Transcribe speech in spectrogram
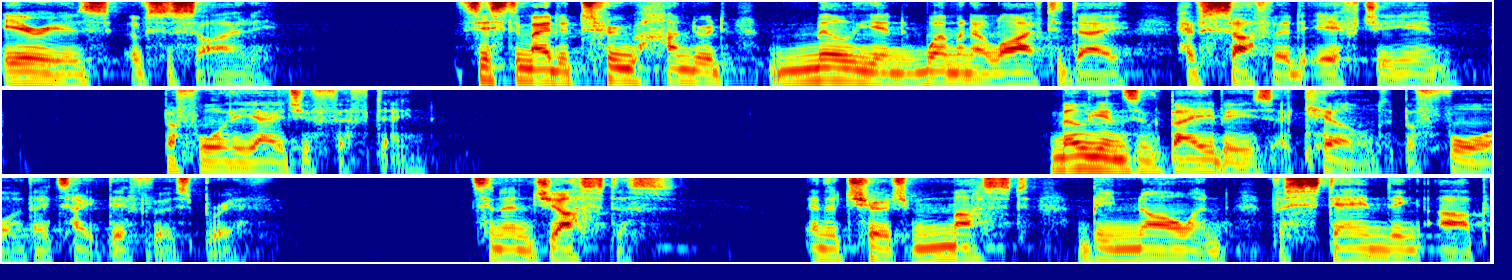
areas of society. It's estimated 200 million women alive today have suffered FGM before the age of 15. Millions of babies are killed before they take their first breath. It's an injustice and the church must be known for standing up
